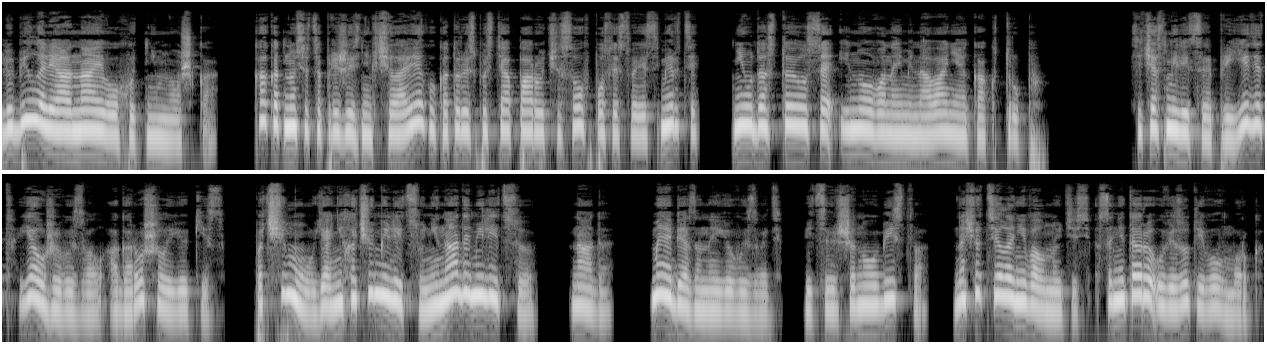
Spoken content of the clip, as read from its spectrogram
любила ли она его хоть немножко? Как относится при жизни к человеку, который спустя пару часов после своей смерти не удостоился иного наименования, как труп? Сейчас милиция приедет, я уже вызвал, огорошил ее кис. Почему? Я не хочу милицию, не надо милицию. Надо. Мы обязаны ее вызвать, ведь совершено убийство. Насчет тела не волнуйтесь, санитары увезут его в морг.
